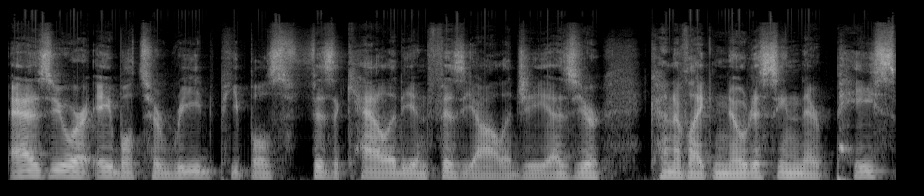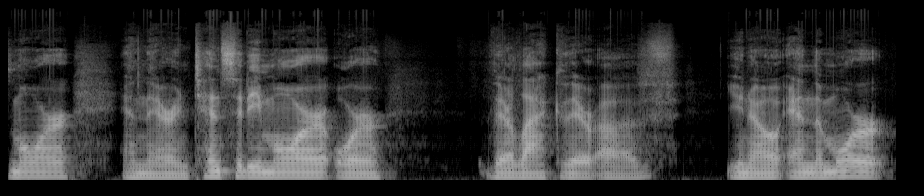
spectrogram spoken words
as you are able to read people's physicality and physiology, as you're kind of like noticing their pace more and their intensity more or their lack thereof, you know, and the more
